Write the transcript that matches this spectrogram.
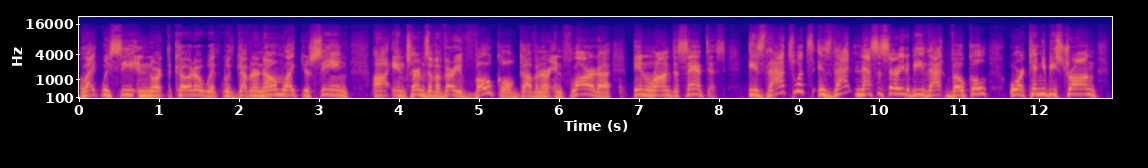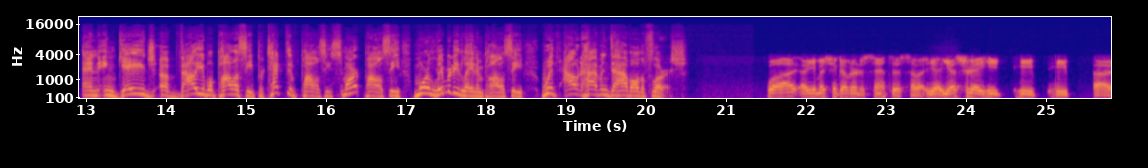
like we see in North Dakota with, with Governor Noem, like you're seeing uh, in terms of a very vocal governor in Florida in Ron DeSantis. Is that what's is that necessary to be that vocal, or can you be strong and engage a valuable policy, protective policy, smart policy, more liberty laden policy without having to have all the flourish? Well, I, you mentioned Governor DeSantis. Uh, yesterday, he he he uh,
